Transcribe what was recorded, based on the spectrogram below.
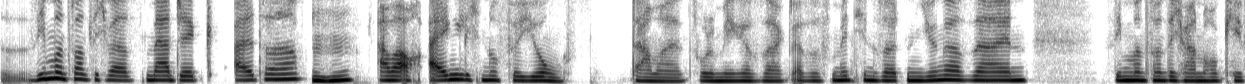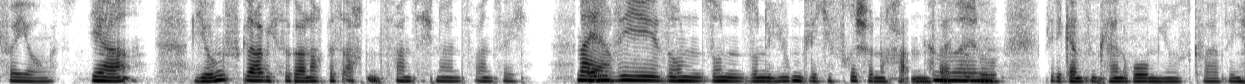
27 war das Magic-Alter, Mhm. aber auch eigentlich nur für Jungs. Damals wurde mir gesagt. Also Mädchen sollten jünger sein. 27 war noch okay für Jungs. Ja, Jungs glaube ich sogar noch bis 28, 29. Naja. Wenn sie so, ein- so, ein- so eine jugendliche Frische noch hatten. Kann weißt sein. du, so wie die ganzen kleinen Romeos quasi.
